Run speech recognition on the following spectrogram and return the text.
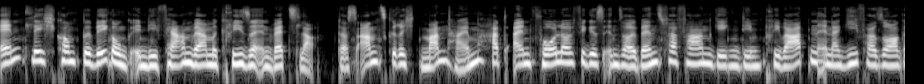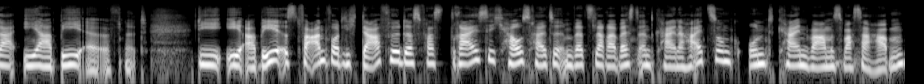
Endlich kommt Bewegung in die Fernwärmekrise in Wetzlar. Das Amtsgericht Mannheim hat ein vorläufiges Insolvenzverfahren gegen den privaten Energieversorger EAB eröffnet. Die EAB ist verantwortlich dafür, dass fast 30 Haushalte im Wetzlarer Westend keine Heizung und kein warmes Wasser haben.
